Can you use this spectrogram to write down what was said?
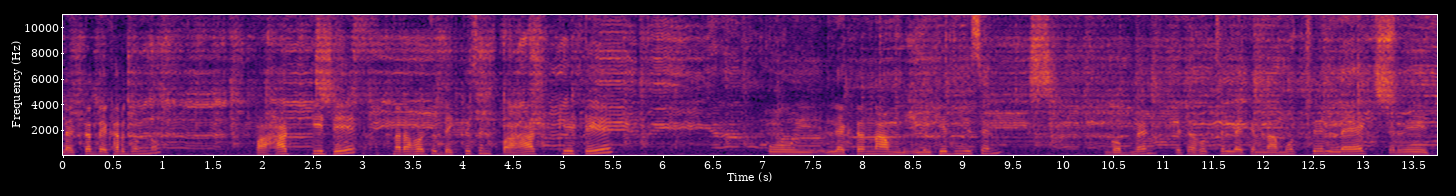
লেকটা দেখার জন্য। পাহাড় কেটে, আপনারা হয়তো দেখতেছেন পাহাড় কেটে ওই লেকটার নাম লিখে দিয়েছেন গভর্নমেন্ট। এটা হচ্ছে লেকের নাম হচ্ছে লেক রেচ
